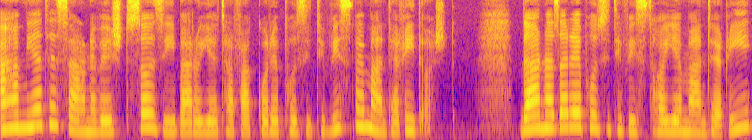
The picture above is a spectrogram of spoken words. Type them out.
اهمیت سرنوشت سازی برای تفکر پوزیتیویسم منطقی داشت. در نظر پوزیتیویست های منطقی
